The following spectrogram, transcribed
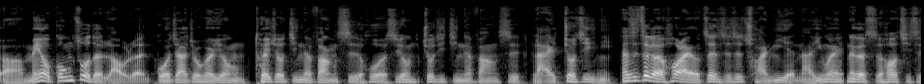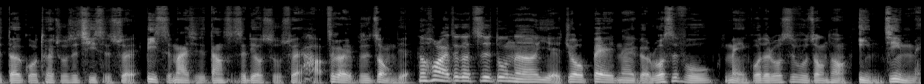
啊、没有工作的老人，国家就会用退休金的方式，或者是用救济金的方式来救济你。但是这个后来有证实是传言啊，因为那个时候其实德国推出是七十岁，俾斯麦其实当时是六十五岁。好，这个也不是重点。那后来这个制度呢，也就被那个罗斯福，美国的罗斯福总统引进美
